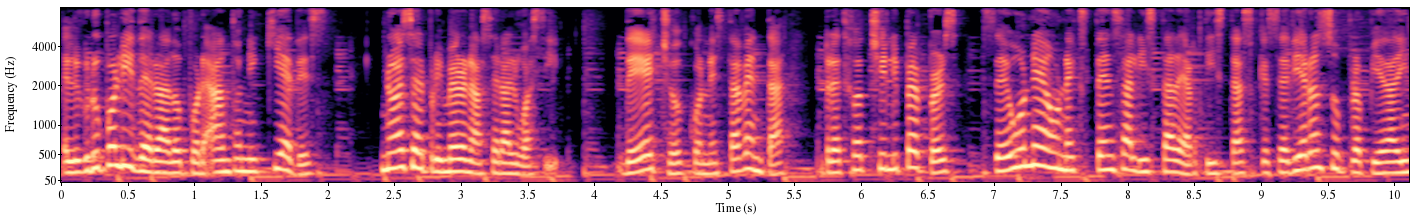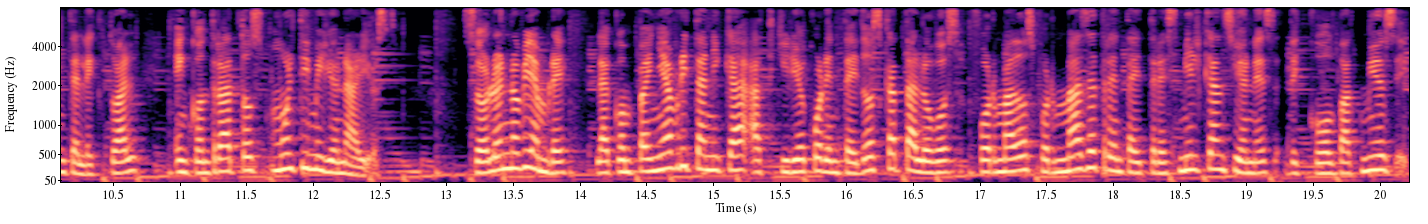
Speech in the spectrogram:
El grupo liderado por Anthony Kiedis no es el primero en hacer algo así. De hecho, con esta venta, Red Hot Chili Peppers se une a una extensa lista de artistas que cedieron su propiedad intelectual en contratos multimillonarios. Solo en noviembre, la compañía británica adquirió 42 catálogos formados por más de 33.000 canciones de callback music.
